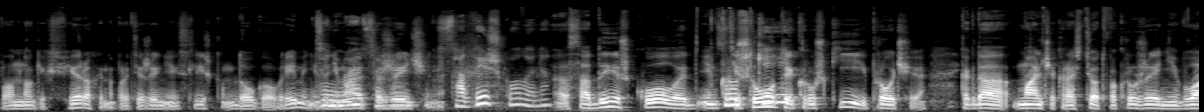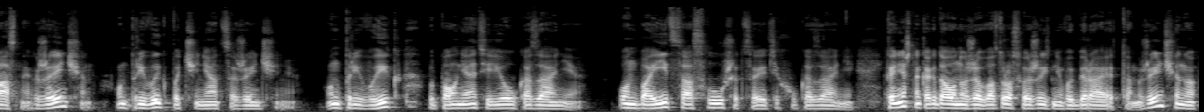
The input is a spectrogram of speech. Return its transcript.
во многих сферах и на протяжении слишком долгого времени занимаются, женщины. Сады, школы, да? Э, Сады, школы, институты, кружки. и прочее. Когда мальчик растет в окружении властных женщин, он привык подчиняться женщине. Он привык выполнять ее указания. Он боится ослушаться этих указаний. Конечно, когда он уже во взрослой жизни выбирает там женщину,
